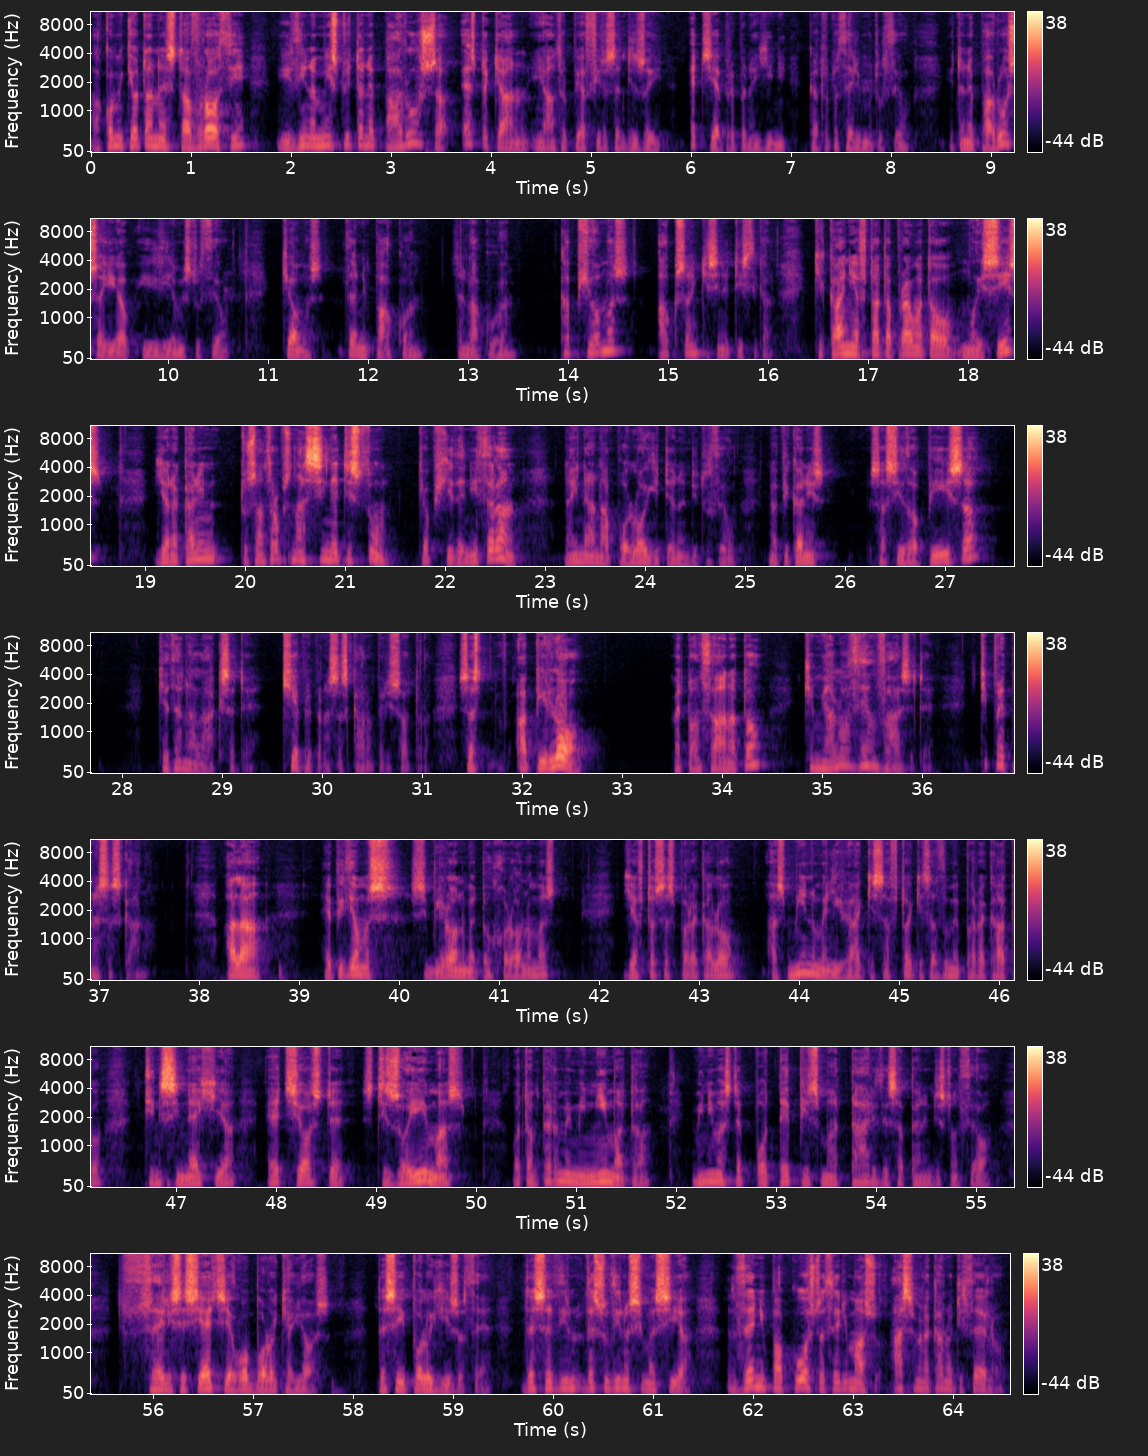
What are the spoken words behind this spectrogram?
Ακόμη και όταν σταυρώθη η δύναμή του ήταν παρούσα έστω και αν οι άνθρωποι αφήρασαν τη ζωή. Έτσι έπρεπε να γίνει κατά το θέλημα του Θεού. Ήταν παρούσα η δύναμη του Θεού. Και όμως δεν υπάκουαν, δεν άκουγαν. Κάποιοι όμως άκουσαν και συνετίστηκαν. Και κάνει αυτά τα πράγματα ο Μωυσής για να κάνει τους ανθρώπους να συνετιστούν. Και όποιοι δεν ήθελαν να είναι αναπολόγητοι εναντί του Θεού. Να πει κανείς σας ειδοποίησα και δεν αλλάξατε. Τι έπρεπε να σας κάνω περισσότερο. Σας απειλώ με τον θάνατο και μυαλό δεν βάζετε. Τι πρέπει να σας κάνω; Αλλά επειδή όμως συμπληρώνουμε τον χρόνο μας, γι' αυτό σας παρακαλώ ας μείνουμε λιγάκι σε αυτό και θα δούμε παρακάτω την συνέχεια έτσι ώστε στη ζωή μας όταν παίρνουμε μηνύματα μην είμαστε ποτέ πεισματάριδες απέναντι στον Θεό. Θέλεις εσύ έτσι, εγώ μπορώ κι αλλιώς. Δεν σε υπολογίζω Θεέ. Δεν, σε δεν σου δίνω σημασία. Δεν υπακούω στο θέλημά σου. Άσε με να κάνω τι θέλω.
